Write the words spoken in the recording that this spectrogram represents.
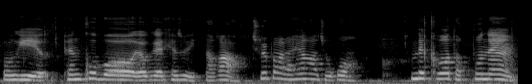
거기 밴쿠버 역에 계속 있다가 출발을 해가지고 근데 그거 덕분에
